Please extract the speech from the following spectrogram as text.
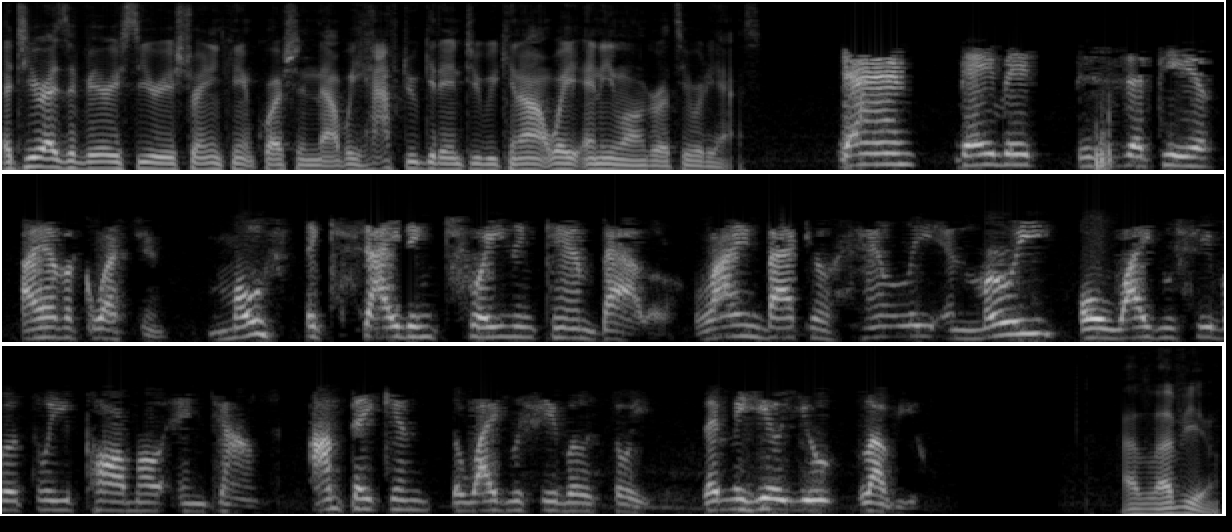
Atir has a very serious training camp question that we have to get into. We cannot wait any longer. Let's hear what he has. Dan, David, this is Atia. I have a question. Most exciting training camp battle. Linebacker Henley and Murray or wide receiver three Palmer and Johnson? I'm taking the wide receiver three. Let me hear you. Love you. I love you.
